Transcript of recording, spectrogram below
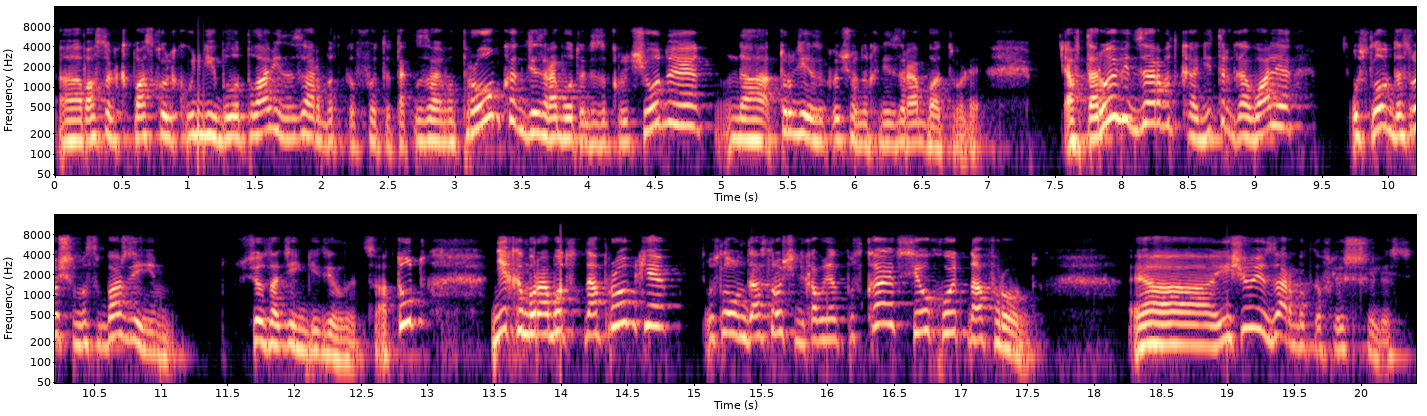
поскольку, поскольку у них было половина заработков, это так называемая промка, где заработали заключенные, на труде заключенных не зарабатывали. А второй вид заработка, они торговали условно-досрочным освобождением. Все за деньги делается. А тут некому работать на промке, условно-досрочно никому не отпускают, все уходят на фронт. Еще и заработков лишились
